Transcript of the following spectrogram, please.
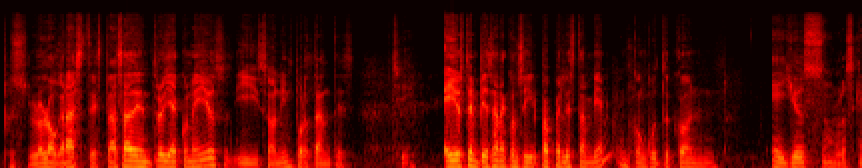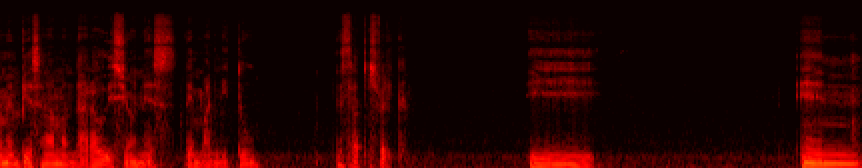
pues lo lograste. Estás adentro ya con ellos y son importantes. Sí. ¿Ellos te empiezan a conseguir papeles también? En conjunto con... Ellos son los que me empiezan a mandar audiciones de magnitud estratosférica. Y en,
